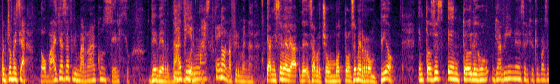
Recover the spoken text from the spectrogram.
Poncho me decía, no vayas a firmar nada con Sergio. De verdad. ¿Y Wendy". firmaste? No, no firmé nada. Y a mí se me había desabrochó un botón, se me rompió. Entonces entró y le digo, ya vine, Sergio, ¿qué pasó?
